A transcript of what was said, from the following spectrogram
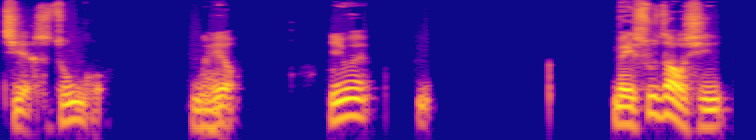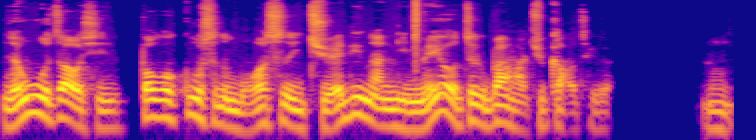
解释中国，没有，因为美术造型、人物造型，包括故事的模式，决定了你没有这个办法去搞这个。嗯，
